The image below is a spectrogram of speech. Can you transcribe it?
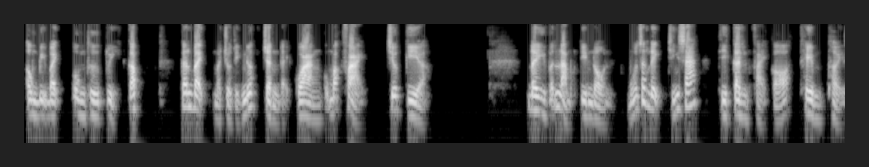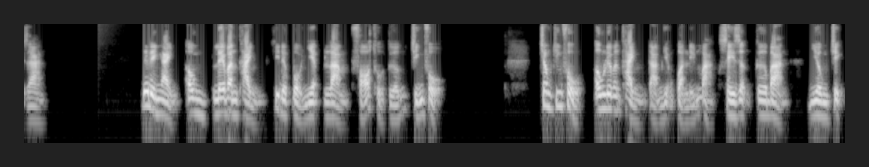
ông bị bệnh ung thư tủy cấp, căn bệnh mà Chủ tịch nước Trần Đại Quang cũng mắc phải trước kia đây vẫn là một tin đồn, muốn xác định chính xác thì cần phải có thêm thời gian. Đây là hình ảnh ông Lê Văn Thành khi được bổ nhiệm làm Phó Thủ tướng Chính phủ. Trong chính phủ, ông Lê Văn Thành đảm nhiệm quản lý mảng xây dựng cơ bản như ông Trịnh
